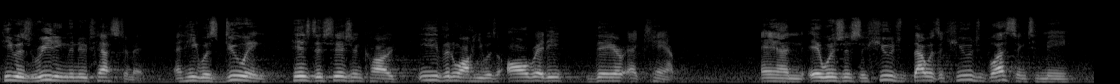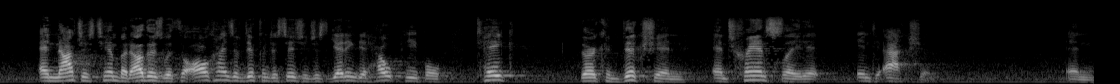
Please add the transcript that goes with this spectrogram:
he was reading the New Testament. And he was doing his decision card even while he was already there at camp. And it was just a huge, that was a huge blessing to me and not just him, but others with all kinds of different decisions, just getting to help people take their conviction and translate it into action. And,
